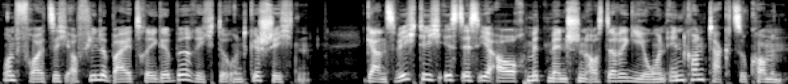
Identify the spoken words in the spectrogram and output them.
und freut sich auf viele Beiträge, Berichte und Geschichten. Ganz wichtig ist es ihr auch, mit Menschen aus der Region in Kontakt zu kommen.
